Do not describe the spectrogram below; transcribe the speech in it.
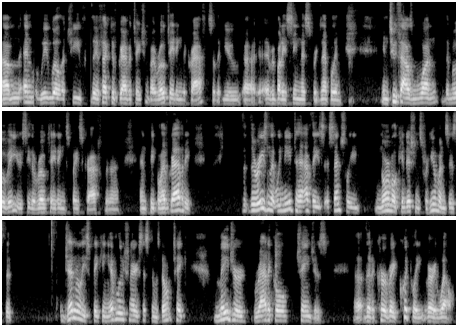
Um, and we will achieve the effect of gravitation by rotating the craft so that you, uh, everybody's seen this, for example, in in 2001, the movie, you see the rotating spacecraft uh, and people have gravity. The, the reason that we need to have these essentially normal conditions for humans is that, generally speaking, evolutionary systems don't take major radical changes uh, that occur very quickly very well.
